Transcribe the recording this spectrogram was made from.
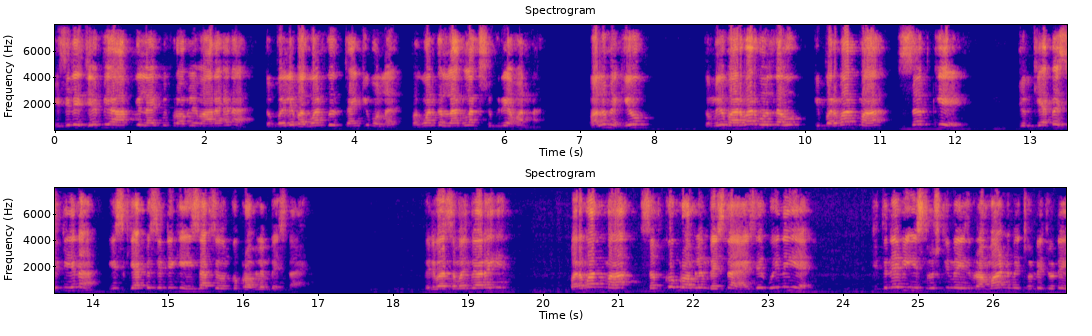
इसीलिए जब भी आपके लाइफ में प्रॉब्लम आ रहा है ना तो पहले भगवान को थैंक यू बोलना है। भगवान का लाख लाख शुक्रिया मानना। मालूम है क्यों? तो मैं बार बार बोलता हूँ कि परमात्मा सबके जो कैपेसिटी है ना, इस कैपेसिटी के हिसाब से उनको प्रॉब्लम भेजता है। मेरी बात समझ में आ रही है? परमात्मा सबको प्रॉब्लम भेजता है, ऐसे कोई नहीं है। जितने भी इस सृष्टि में, इस ब्रह्मांड में छोटे छोटे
